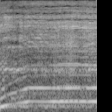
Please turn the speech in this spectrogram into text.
Ah.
